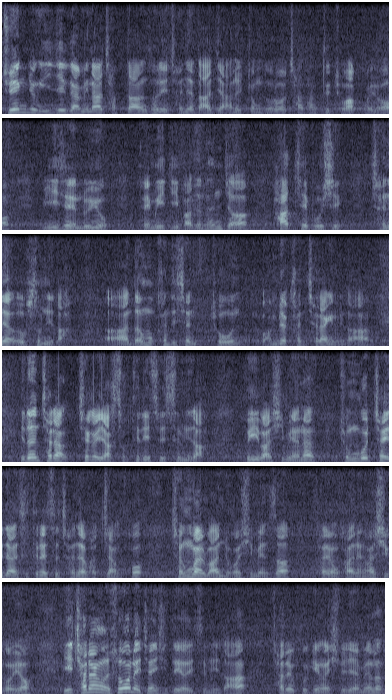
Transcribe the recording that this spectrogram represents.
주행 중 이질감이나 잡다한 소리 전혀 나지 않을 정도로 차 상태 좋았고요. 미세 누유, 데미지 받은 흔적, 하체 부식 전혀 없습니다. 아, 너무 컨디션 좋은 완벽한 차량입니다. 이런 차량 제가 약속드릴 수 있습니다. 구입하시면은 중고차에 대한 스트레스 전혀 받지 않고 정말 만족하시면서 사용 가능하시고요. 이 차량은 수원에 전시되어 있습니다. 차를 구경하시려면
